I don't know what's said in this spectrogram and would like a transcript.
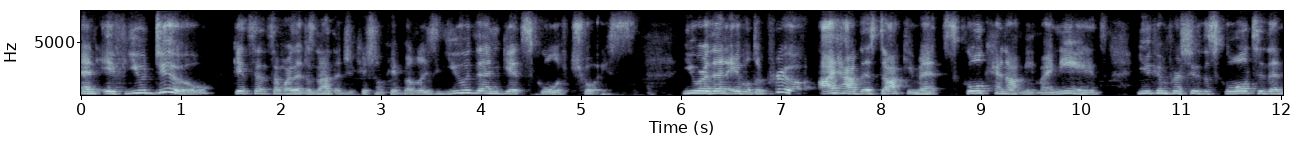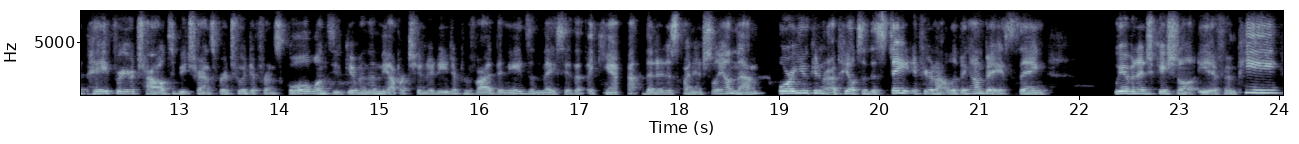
And if you do get sent somewhere that does not have the educational capabilities, you then get school of choice you are then able to mm. prove I have this document, school cannot meet my needs. You can pursue the school to then pay for your child to be transferred to a different school once you've given them the opportunity to provide the needs and they say that they can't, then it is financially on them. Or you can appeal to the state if you're not living on base saying, we have an educational EFMP,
